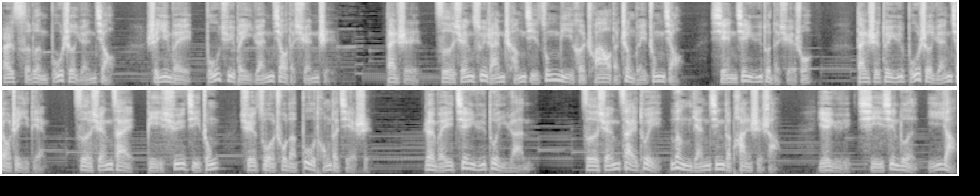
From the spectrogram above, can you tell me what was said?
而此论不设原教，是因为不具备原教的选址。但是子玄虽然承继宗密和传奥的正为宗教显兼愚钝的学说，但是对于不设原教这一点，子玄在《比薛记》中却做出了不同的解释，认为兼于钝圆。子玄在对《楞严经》的判释上，也与起信论一样，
